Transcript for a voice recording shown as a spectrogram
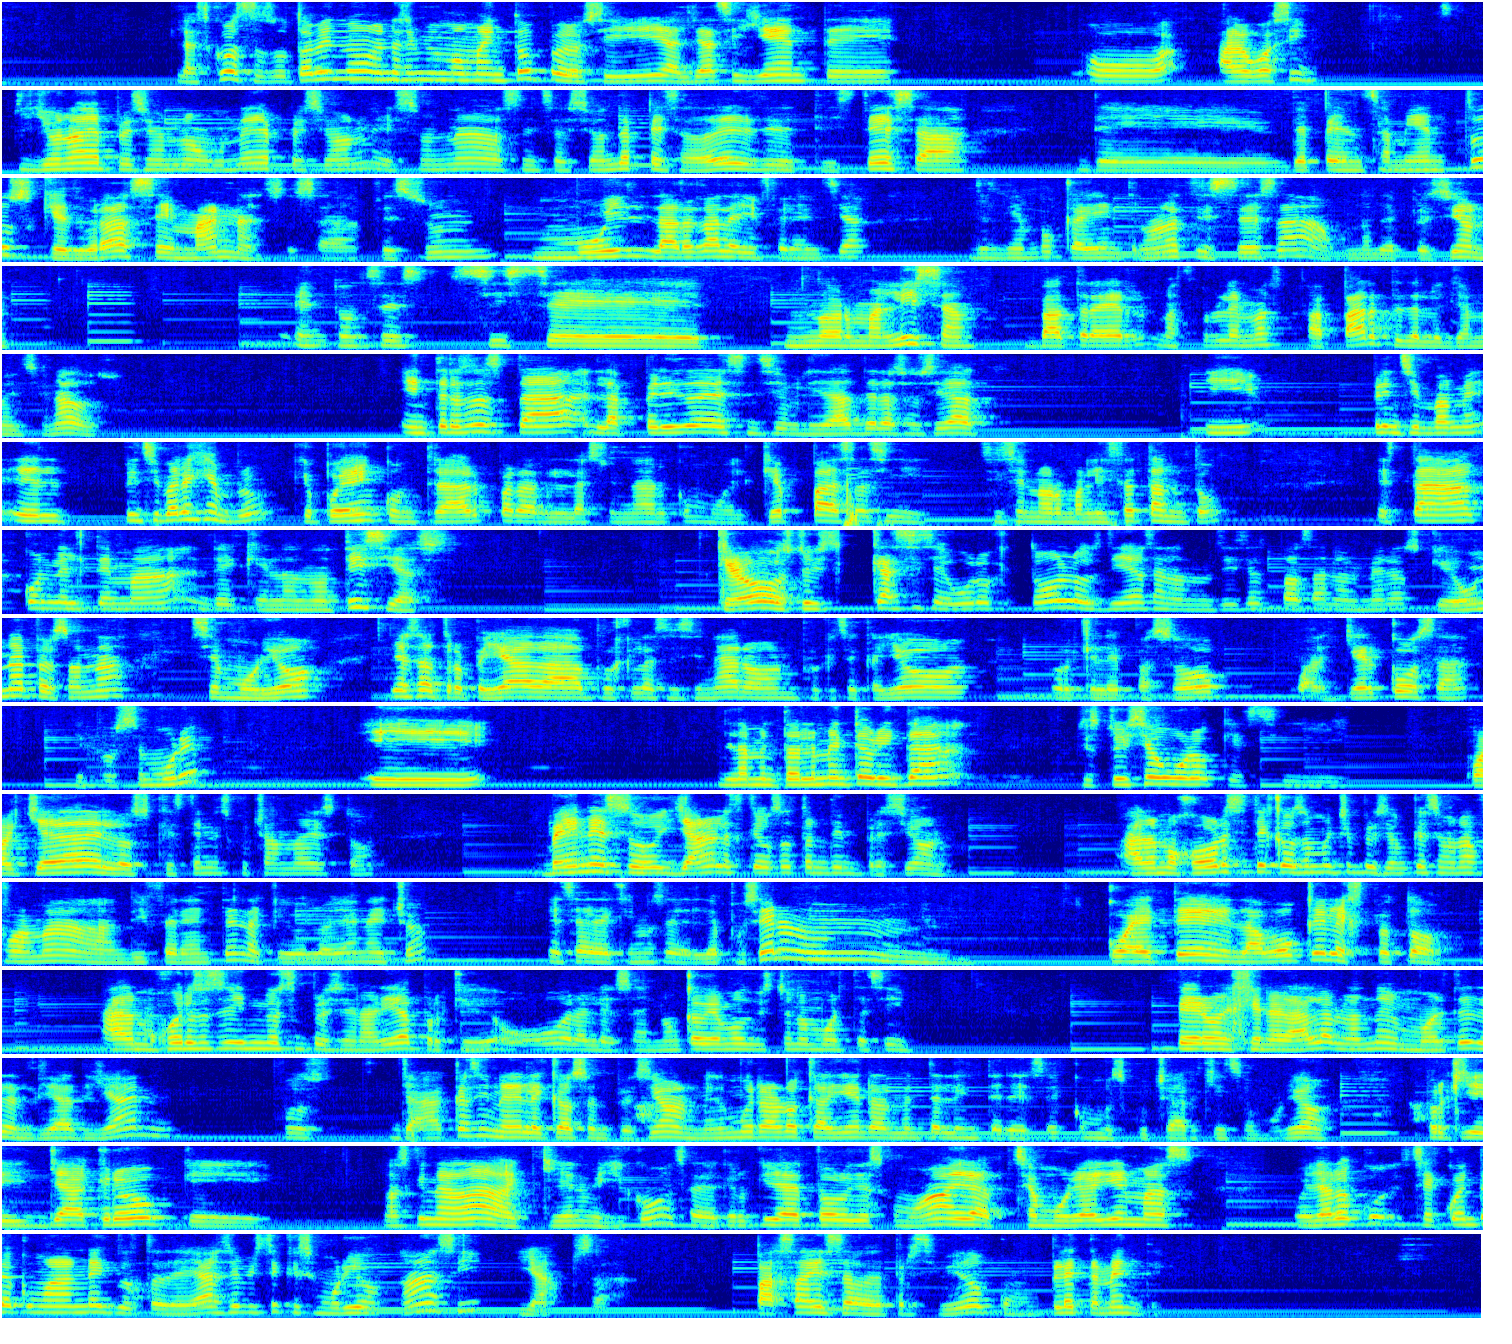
las cosas, o vez no en ese mismo momento, pero sí al día siguiente o algo así. Y una depresión no, una depresión es una sensación de pesadez, de tristeza, de, pensamientos que dura semanas. O sea, es un, muy larga la diferencia del tiempo que hay entre una tristeza a una depresión. Entonces, si se normaliza, va a traer más problemas aparte de los ya mencionados. Entre eso está la pérdida de sensibilidad de la sociedad. Y principalmente, el principal ejemplo que puede encontrar para relacionar como el qué pasa si, se normaliza tanto, está con el tema de que en las noticias, creo, estoy casi seguro que todos los días en las noticias pasan al menos que una persona se murió, ya sea atropellada, porque la asesinaron, porque se cayó, porque le pasó cualquier cosa, y pues se murió. Y lamentablemente ahorita estoy seguro que si cualquiera de los que estén escuchando esto, ven eso y ya no les causa tanta impresión. A lo mejor sí te causa mucha impresión que sea una forma diferente en la que lo hayan hecho. Esa de que, no sé, le pusieron un cohete en la boca y le explotó. A lo mejor eso sí nos impresionaría porque, órale, o sea, nunca habíamos visto una muerte así. Pero en general, hablando de muertes del día a día, pues ya casi nadie le causa impresión. Es muy raro que a alguien realmente le interese como escuchar quién se murió. Porque ya creo que, más que nada aquí en México, o sea, creo que ya todos los días como, ah, mira, se murió alguien más. O ya lo, se cuenta como una anécdota de, ah, ¿se viste que se murió? Ah, sí, ya, o sea, pasa eso de percibido completamente.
